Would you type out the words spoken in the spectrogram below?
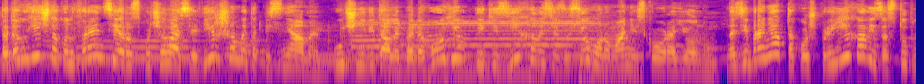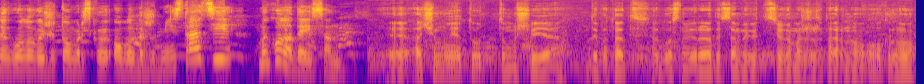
Педагогічна конференція розпочалася віршами та піснями. Учні вітали педагогів, які з'їхалися з усього Романівського району. На зібрання також приїхав і заступник голови Житомирської облдержадміністрації Микола Дейсан. Е, А чому я тут? Тому що я депутат обласної ради саме від цього мажоритарного округу,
